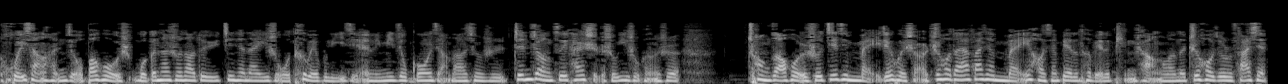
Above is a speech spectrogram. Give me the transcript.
回想了很久。包括我是我跟他说到对于近现代艺术，我特别不理解。李密就跟我讲到，就是真正最开始的时候，艺术可能是。创造或者说接近美这回事儿之后，大家发现美好像变得特别的平常了。那之后就是发现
